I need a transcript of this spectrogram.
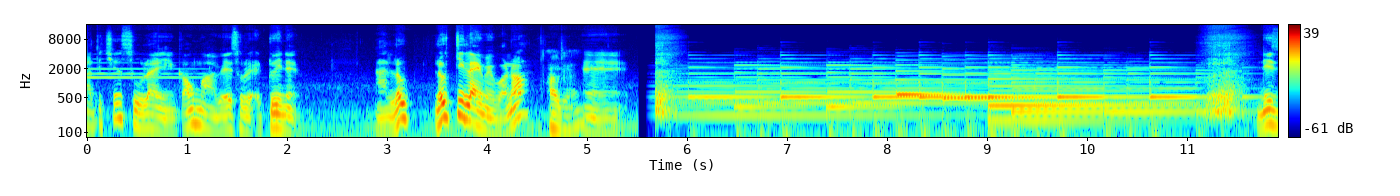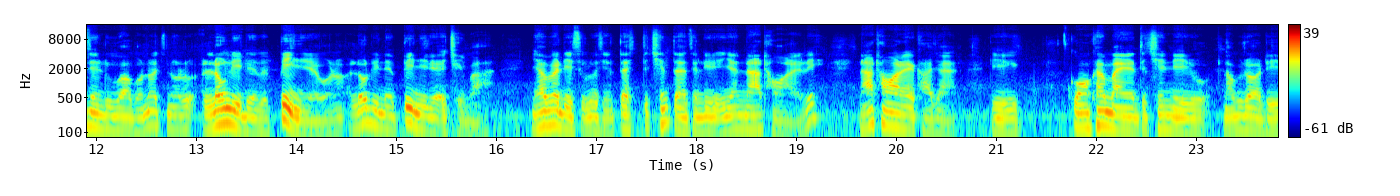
ါတချင်းဆူလိုက်ရင်ကောင်းမှာပဲဆိုတဲ့အတွေးနဲ့ငါလှုပ်လှုပ်ကြည့်လိုက်မယ်ပေါ့နော်ဟုတ်တယ်အဲနေ့စဉ်လူပါပေါ့နော်ကျွန်တော်တို့အလုံးနေတယ်ပဲပြင့်နေတယ်ပေါ့နော်အလုံးတွေနဲ့ပြင့်နေတဲ့အချိန်မှာညဘက်တွေဆိုလို့ရှိရင်တက်တချင်းတန်စင်လေးတွေအရင်နားထောင်ရတယ်လေနားထောင်ရတဲ့အခါကျရင်ဒီ ကွန်ခန့်မိုင်ရဲ့တချင်းတွေတို့နောက်ပြီးတော့ဒီ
